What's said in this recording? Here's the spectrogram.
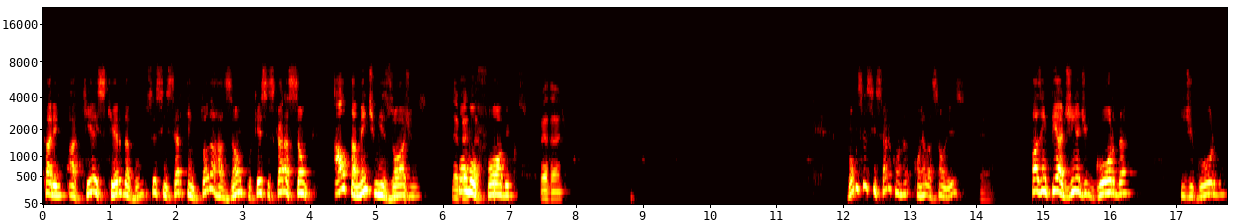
Cara, aqui a esquerda, vamos ser sinceros, tem toda a razão, porque esses caras são altamente misóginos, é verdade. homofóbicos. Verdade. Vamos ser sinceros com, com relação a isso. É. Fazem piadinha de gorda e de gordo,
